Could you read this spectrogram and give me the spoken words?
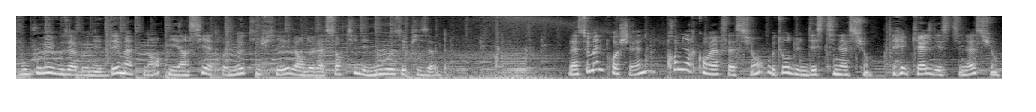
vous pouvez vous abonner dès maintenant et ainsi être notifié lors de la sortie des nouveaux épisodes. La semaine prochaine, première conversation autour d'une destination. Et quelle destination?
